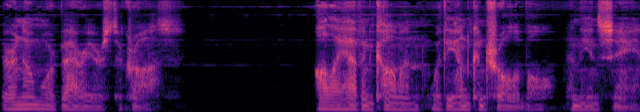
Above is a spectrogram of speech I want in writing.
There are no more barriers to cross. All I have in common with the uncontrollable and the insane,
